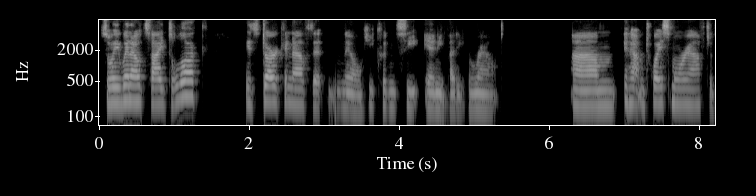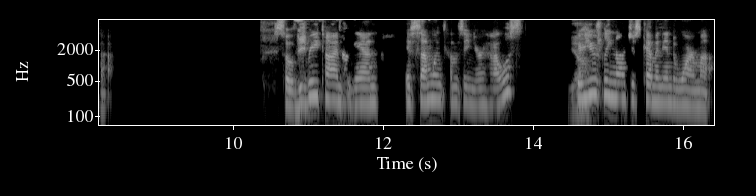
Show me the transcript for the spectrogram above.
So he went outside to look. It's dark enough that no, he couldn't see anybody around. Um, it happened twice more after that. So three times again, if someone comes in your house, yeah. they're usually not just coming in to warm up.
